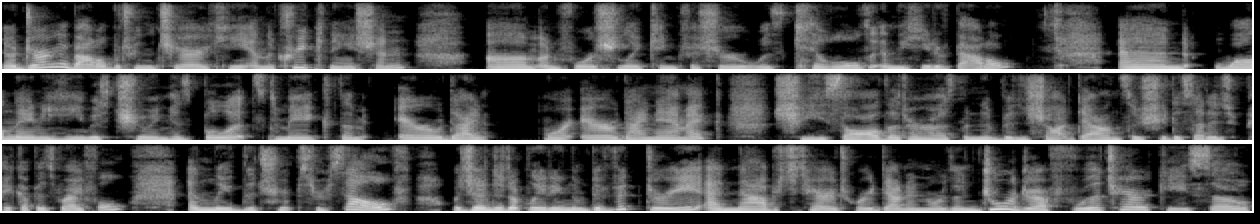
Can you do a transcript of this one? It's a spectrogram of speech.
Now, during a battle between the Cherokee and the Creek Nation, um, unfortunately, Kingfisher was killed in the heat of battle. And while Nanyehi was chewing his bullets to make them aerodyne more aerodynamic, she saw that her husband had been shot down, so she decided to pick up his rifle and lead the troops herself, which ended up leading them to victory and nabbed territory down in northern Georgia for the Cherokee. So,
